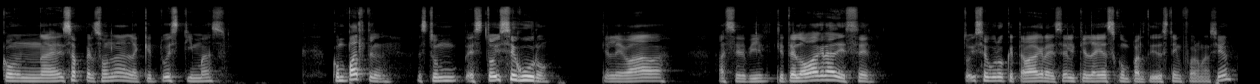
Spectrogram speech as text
con esa persona a la que tú estimas. Compártelo, estoy, estoy seguro que le va a servir, que te lo va a agradecer. Estoy seguro que te va a agradecer el que le hayas compartido esta información.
